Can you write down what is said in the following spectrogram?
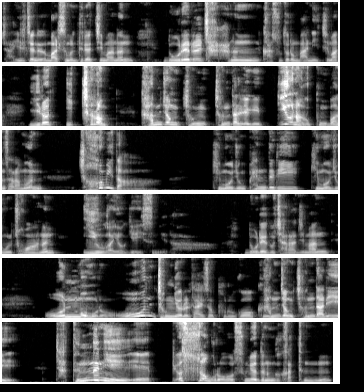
자, 일전에도 말씀을 드렸지만은 노래를 잘하는 가수들은 많이 있지만 이런 이처럼 감정 정- 전달력이 뛰어나고 풍부한 사람은 처음이다. 김호중 팬들이 김호중을 좋아하는 이유가 여기에 있습니다. 노래도 잘하지만 온몸으로 온 정열을 다해서 부르고 그 감정 전달이 자 듣는 이의 뼛속으로 스며드는 것 같은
